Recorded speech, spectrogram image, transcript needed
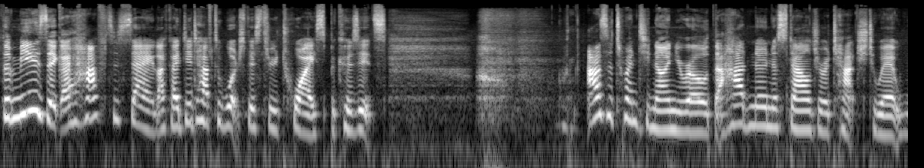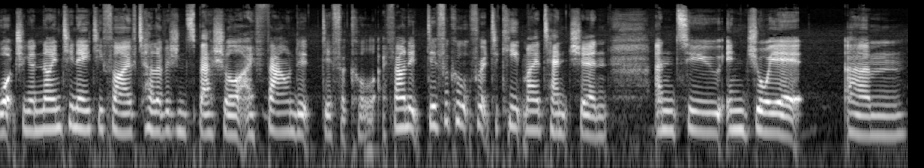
the music, I have to say, like I did have to watch this through twice because it's. As a 29 year old that had no nostalgia attached to it, watching a 1985 television special, I found it difficult. I found it difficult for it to keep my attention and to enjoy it um,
